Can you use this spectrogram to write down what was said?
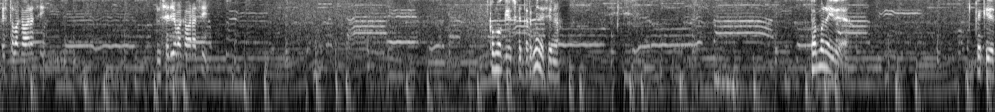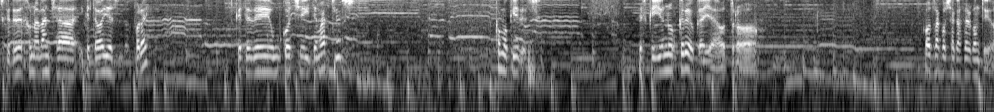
Esto va a acabar así. ¿En serio va a acabar así? ¿Cómo quieres que termine si no? Dame una idea. ¿Qué quieres? ¿Que te deje una lancha y que te vayas por ahí? ¿Que te dé un coche y te marches? ¿Cómo quieres? Es que yo no creo que haya otro... Otra cosa que hacer contigo.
